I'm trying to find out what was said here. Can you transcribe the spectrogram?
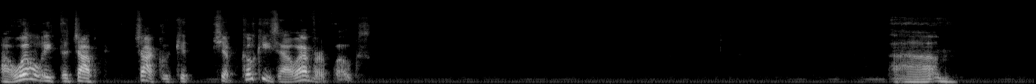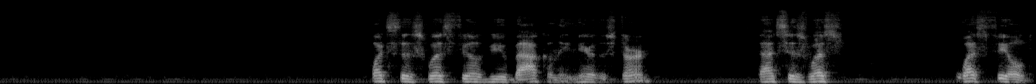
I will eat the chop, chocolate chip cookies, however, folks. Um, what's this Westfield View balcony near the stern? That's his West Westfield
